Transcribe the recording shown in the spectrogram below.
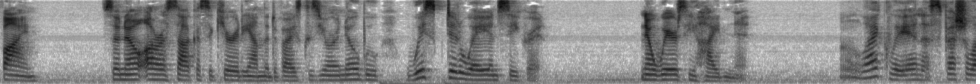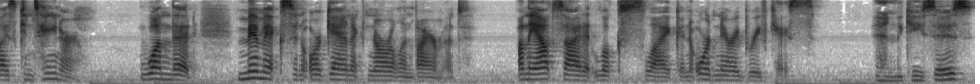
Fine. So no Arasaka security on the device because Yorinobu whisked it away in secret. Now where's he hiding it? Likely in a specialized container. One that mimics an organic neural environment. On the outside, it looks like an ordinary briefcase. And the case is?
